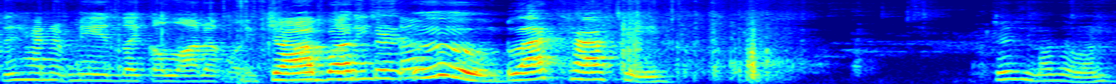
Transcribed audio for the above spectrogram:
they hadn't made like a lot of like chocolatey stuff. Ooh, black coffee. There's another one.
